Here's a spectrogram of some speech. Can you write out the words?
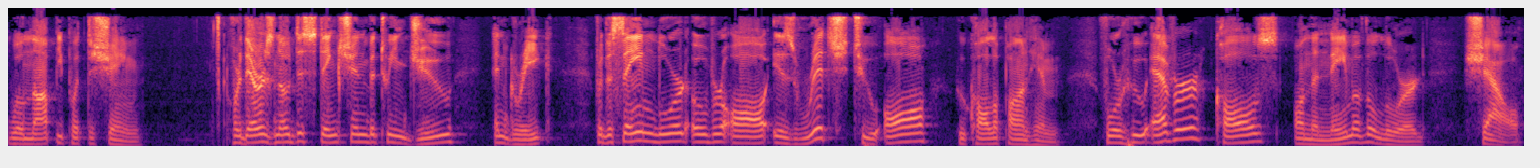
will not be put to shame. For there is no distinction between Jew and Greek, for the same Lord over all is rich to all who call upon him. For whoever calls on the name of the Lord shall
